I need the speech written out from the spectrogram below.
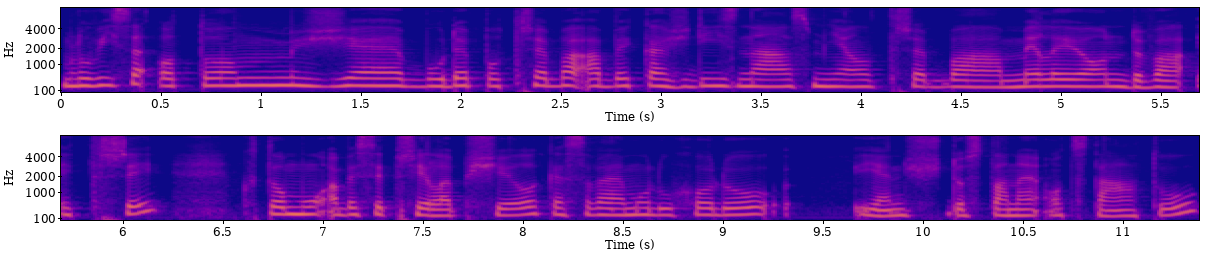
mluví se o tom, že bude potřeba, aby každý z nás měl třeba milion, dva i tři k tomu, aby si přilepšil ke svému důchodu jenž dostane od státu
